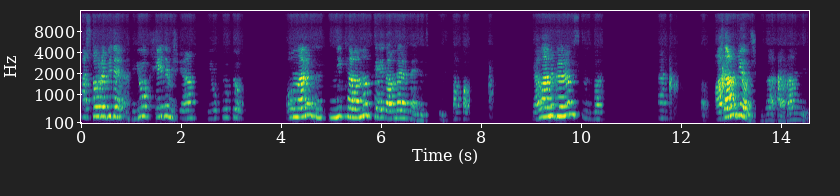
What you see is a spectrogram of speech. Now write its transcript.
Ha sonra bir de yok şey demiş ya. Yok yok yok. Onların nikahını Peygamber Efendimiz kıymış. Bak bak. Yalanı görüyor musunuz bak. Heh. Adam diyormuş kıza. Adam diyor.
